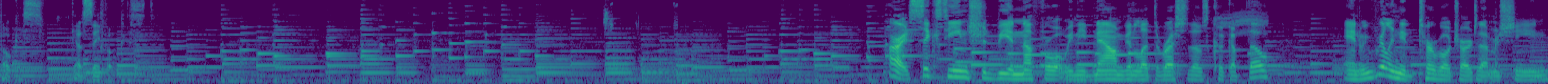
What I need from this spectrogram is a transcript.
Focus. Gotta stay focused. Alright, 16 should be enough for what we need now. I'm going to let the rest of those cook up, though. And we really need to turbocharge that machine.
